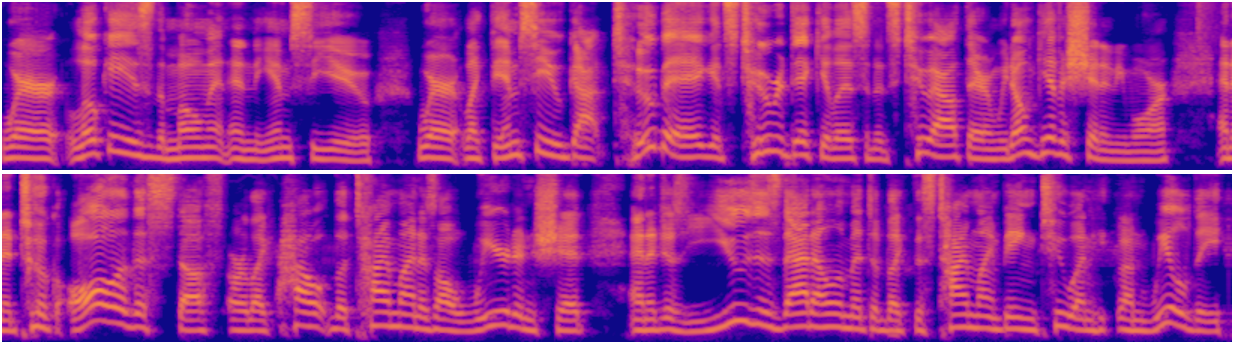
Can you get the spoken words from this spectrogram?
where Loki is the moment in the MCU where like the MCU got too big, it's too ridiculous and it's too out there and we don't give a shit anymore and it took all of this stuff or like how the timeline is all weird and shit and it just uses that element of like this timeline being too un- unwieldy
